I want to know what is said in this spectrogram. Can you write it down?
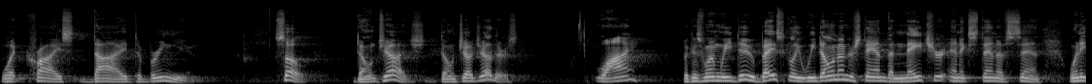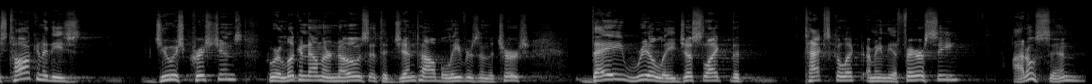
what Christ died to bring you. So, don't judge. Don't judge others. Why? Because when we do, basically, we don't understand the nature and extent of sin. When he's talking to these Jewish Christians who are looking down their nose at the Gentile believers in the church, they really, just like the tax collector, I mean, the Pharisee, I don't sin.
